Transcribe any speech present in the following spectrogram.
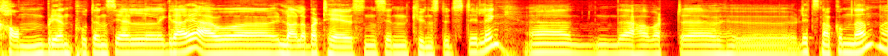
kan bli en potensiell greie, er jo eh, Laila Bertheussen sin kunstutstilling. Eh, Det har vært eh, litt snakk om den. Nå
